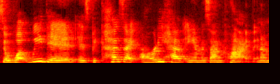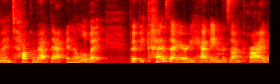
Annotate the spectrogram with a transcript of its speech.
So what we did is because I already have Amazon Prime, and I'm going to talk about that in a little bit, but because I already have Amazon Prime,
